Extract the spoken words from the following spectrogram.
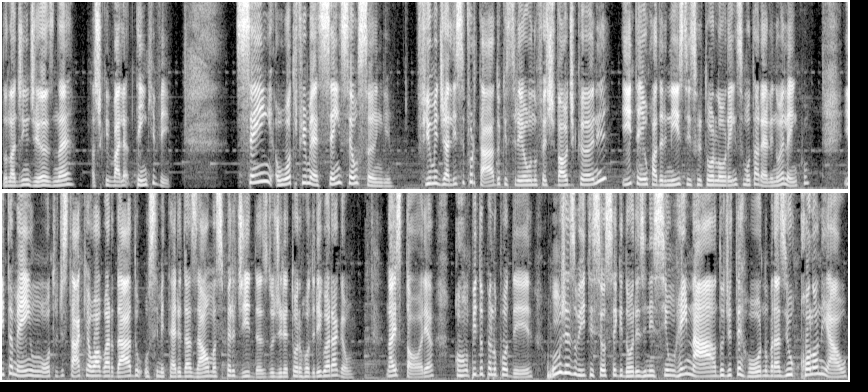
do ladinho de us, né? Acho que vale, tem que ver. Sem, o outro filme é Sem Seu Sangue. Filme de Alice Furtado, que estreou no Festival de Cannes. E tem o quadrinista e escritor Lourenço Mutarelli no elenco. E também um outro destaque é o aguardado O Cemitério das Almas Perdidas, do diretor Rodrigo Aragão. Na história, corrompido pelo poder, um jesuíta e seus seguidores iniciam um reinado de terror no Brasil colonial,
